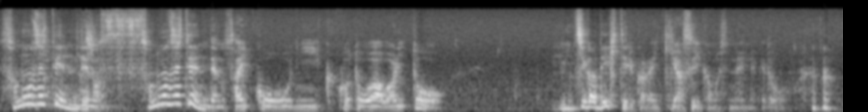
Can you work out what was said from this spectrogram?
その時点でのその時点での最高に行くことは割と道ができてるから行きやすいかもしれないんだけど。うん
